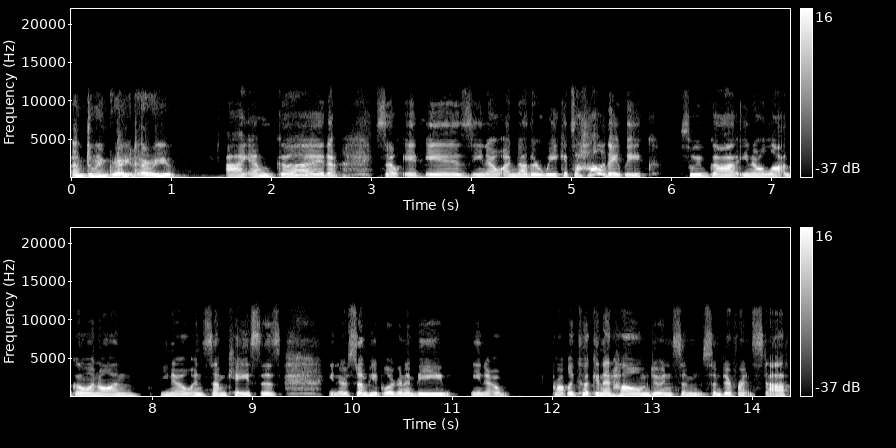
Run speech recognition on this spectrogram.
I'm doing great. How are you? I am good. So it is, you know, another week. It's a holiday week. So we've got, you know, a lot going on, you know, in some cases, you know, some people are going to be, you know, probably cooking at home, doing some some different stuff.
